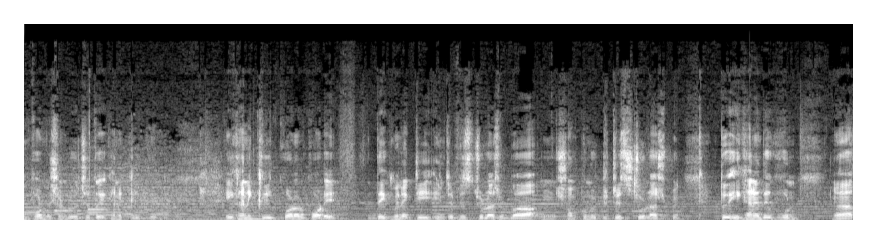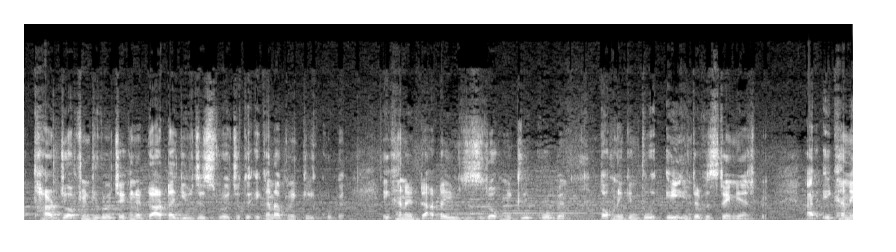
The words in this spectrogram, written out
ইনফরমেশন রয়েছে, তো এখানে ক্লিক করবেন। এখানে ক্লিক করার পরে দেখবেন একটি ইন্টারফেস চলে আসবে বা সম্পূর্ণ ডিটেলস চলে আসবে। তো এখানে দেখুন থার্ড যে অপশনটি রয়েছে, এখানে ডাটা ইউজেস রয়েছে, তো এখানে আপনি ক্লিক করবেন। এখানে ডাটা ইউজেস যখনই ক্লিক করবেন, তখনই কিন্তু এই ইন্টারফেসটাই নিয়ে আসবে। আর এখানে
